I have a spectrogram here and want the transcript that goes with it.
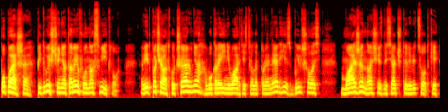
По-перше, підвищення тарифу на світло. Від початку червня в Україні вартість електроенергії збільшилась майже на 64%.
